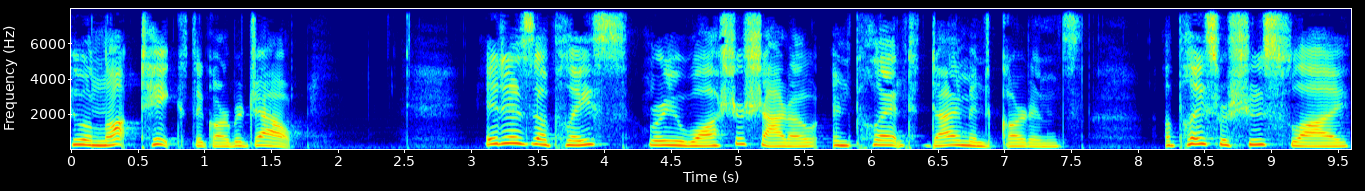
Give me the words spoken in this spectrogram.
who will not take the garbage out. It is a place where you wash your shadow and plant diamond gardens, a place where shoes fly,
